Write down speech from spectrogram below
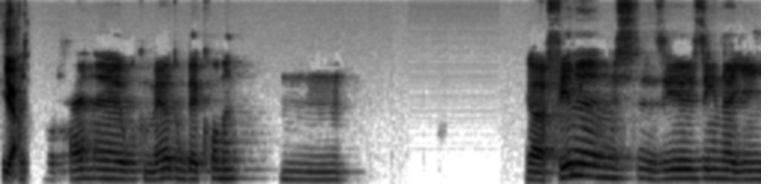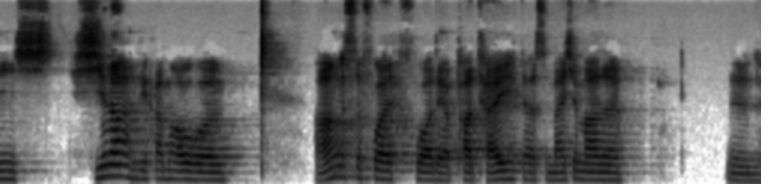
Ja. Ich habe keine Rückmeldung bekommen. Hm. Ja, viele, sie sind in China, sie haben auch äh, Angst vor, vor der Partei, dass manchmal äh,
